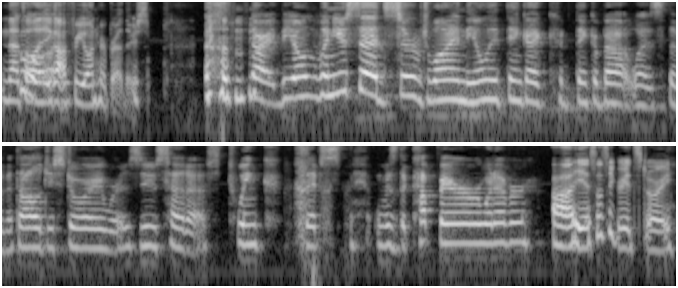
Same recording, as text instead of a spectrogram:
And that's all I got for you on her brothers. sorry. The only when you said served wine, the only thing I could think about was the mythology story where Zeus had a twink that was the cupbearer or whatever. Ah, yes, that's a great story.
